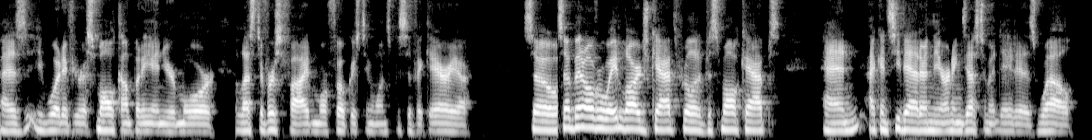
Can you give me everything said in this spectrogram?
as it would if you're a small company and you're more less diversified, more focused in one specific area. So, so I've been overweight large caps relative to small caps. And I can see that in the earnings estimate data as well,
